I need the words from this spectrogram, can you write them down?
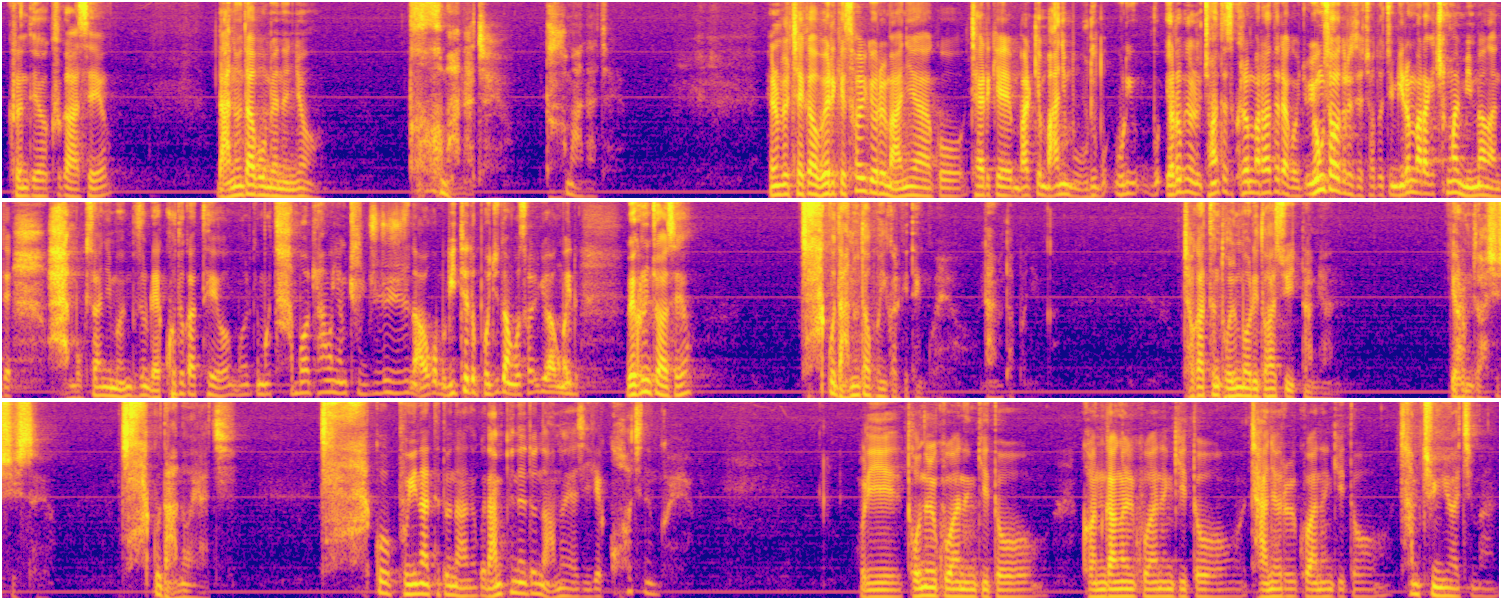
그런데요, 그거 아세요? 나누다 보면은요, 더 많아져요. 더 많아져요. 여러분들 제가 왜 이렇게 설교를 많이 하고 제가 이렇게 말 이렇게 많이 뭐 우리 우리 뭐 여러분들 저한테서 그런 말 하더라고요. 용서하더라고요. 저도 지금 이런 말하기 정말 민망한데 아 목사님은 무슨 레코드 같아요. 뭐 이렇게 뭐다뭐 이렇게 하면 그냥 줄줄줄 나오고 뭐 밑에도 보지도 않고 설교하고 뭐 이런 왜 그런 줄 아세요? 자꾸 나누다 보니까 그렇게 된 거예요. 저 같은 돌머리도 할 수 있다면 여러분도 하실 수 있어요. 자꾸 나눠야지. 자꾸 부인한테도 나누고 남편에도 나눠야지 이게 커지는 거예요. 우리 돈을 구하는 기도, 건강을 구하는 기도, 자녀를 구하는 기도 참 중요하지만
